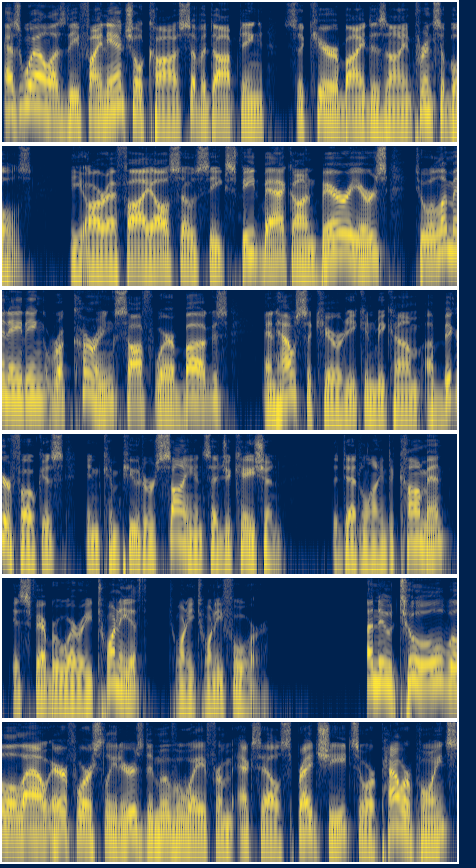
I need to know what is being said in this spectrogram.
as well as the financial costs of adopting Secure by Design principles. The RFI also seeks feedback on barriers to eliminating recurring software bugs and how security can become a bigger focus in computer science education. The deadline to comment is February 20th, 2024. A new tool will allow Air Force leaders to move away from Excel spreadsheets or PowerPoints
